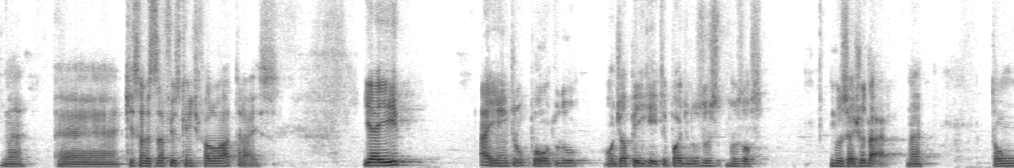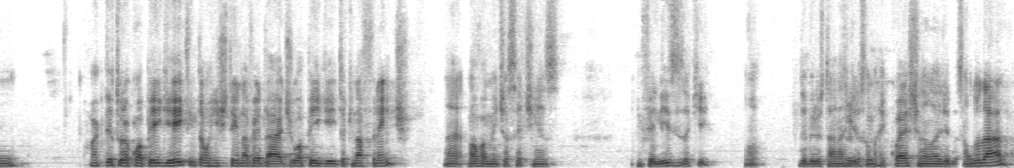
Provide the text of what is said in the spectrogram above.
né? É, que são os desafios que a gente falou lá atrás. E aí, aí entra o ponto do onde o API Gateway pode nos, nos, nos ajudar, né? Então, uma arquitetura com API Gateway, então a gente tem, na verdade, o API Gateway aqui na frente, né? Novamente as setinhas infelizes aqui, deveria estar na direção da request, não na direção do dado.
